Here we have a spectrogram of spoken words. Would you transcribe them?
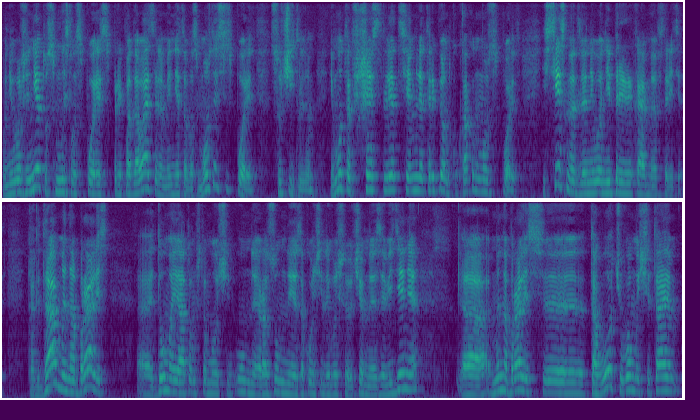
у него же нет смысла спорить с преподавателем, и нет возможности спорить с учителем. Ему-то в 6 лет, 7 лет ребенку, как он может спорить? Естественно, для него непререкаемый авторитет. Когда мы набрались, думая о том, что мы очень умные, разумные, закончили высшее учебное заведение, э, мы набрались э, того, чего мы считаем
